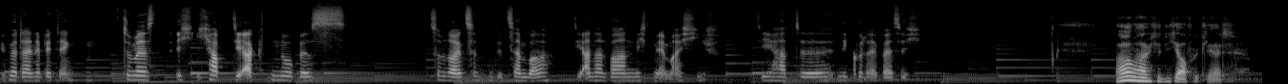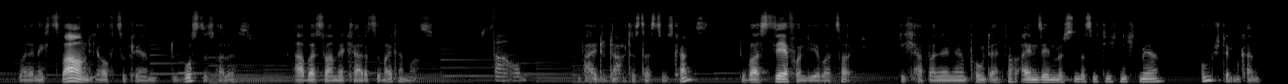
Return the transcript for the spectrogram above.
über deine Bedenken? Zumindest, ich, ich habe die Akten nur bis zum 19. Dezember. Die anderen waren nicht mehr im Archiv. Die hatte Nikolai bei sich. Warum habe ich dich nicht aufgeklärt? Weil da nichts war, um dich aufzuklären. Du wusstest alles. Aber es war mir klar, dass du weitermachst. Warum? Weil du dachtest, dass du es kannst. Du warst sehr von dir überzeugt. Ich habe an irgendeinem Punkt einfach einsehen müssen, dass ich dich nicht mehr umstimmen kann.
